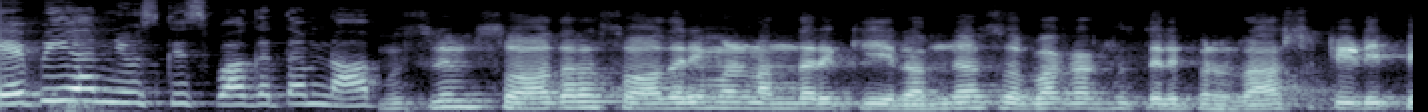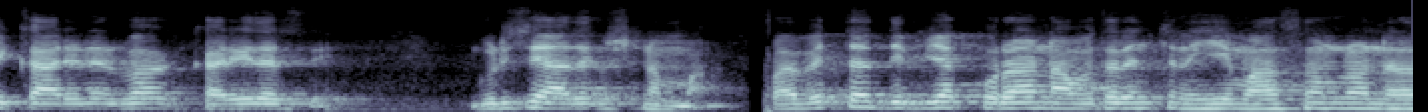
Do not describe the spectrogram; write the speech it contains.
కేబీఆర్ న్యూస్కి స్వాగతం. నా ముస్లిం సోదర సోదరిమణులందరికీ రంజాన్ శుభాకాంక్షలు తెలిపిన రాష్ట్ర టీడీపీ కార్యనిర్వాహక కార్యదర్శి గుడిసి రాధాకృష్ణమ్మ పవిత్ర దివ్య ఖురాన్ అవతరించిన ఈ మాసంలో నెల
